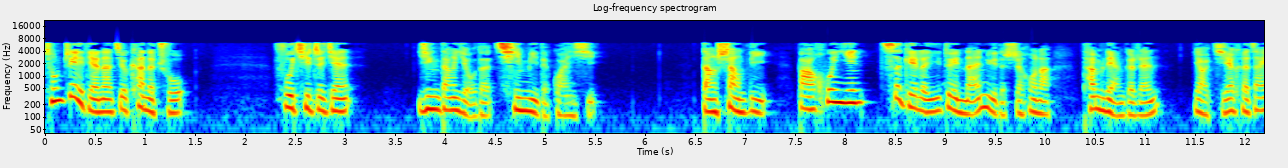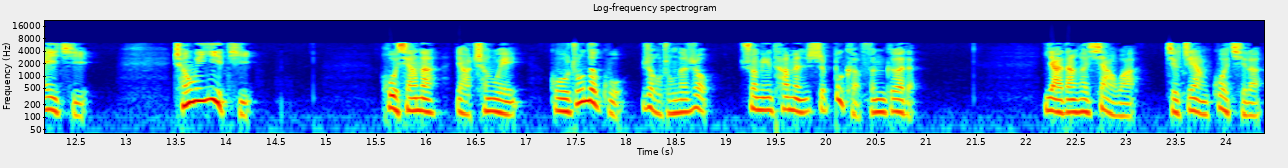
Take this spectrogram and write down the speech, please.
从这一点呢，就看得出夫妻之间应当有的亲密的关系。当上帝把婚姻赐给了一对男女的时候呢，他们两个人要结合在一起，成为一体，互相呢要成为骨中的骨，肉中的肉，说明他们是不可分割的。亚当和夏娃就这样过起了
